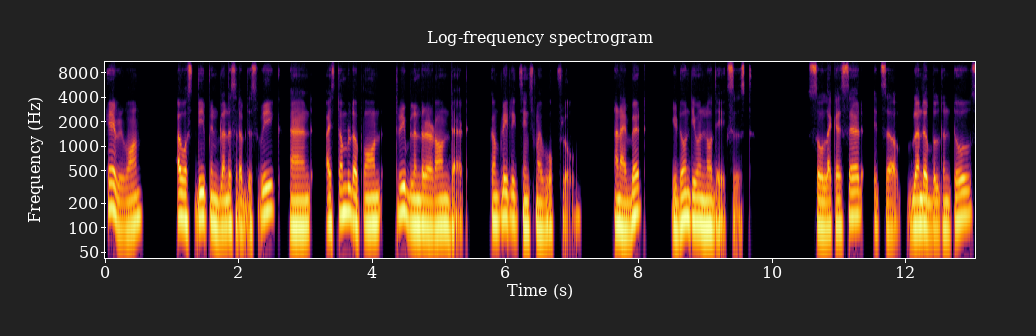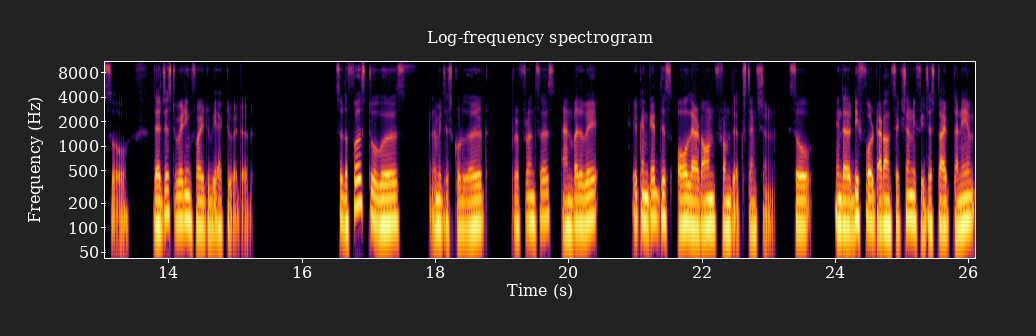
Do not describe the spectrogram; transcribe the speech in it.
Hey everyone, I was deep in Blender setup this week and I stumbled upon three Blender add-on that completely changed my workflow. And I bet you don't even know they exist. So like I said, it's a Blender built-in tool, so they're just waiting for it to be activated. So the first tool is, let me just go to the preferences. And by the way, you can get this all add-on from the extension. So in the default add-on section, if you just type the name,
